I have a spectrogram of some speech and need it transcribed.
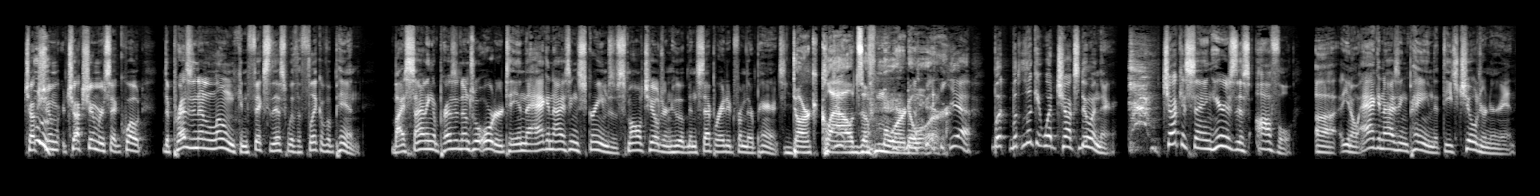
Chuck Schumer, Chuck Schumer said, quote, the president alone can fix this with a flick of a pen by signing a presidential order to end the agonizing screams of small children who have been separated from their parents. Dark clouds of Mordor. Yeah, but but look at what Chuck's doing there. Chuck is saying, "Here's this awful, uh, you know, agonizing pain that these children are in,"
